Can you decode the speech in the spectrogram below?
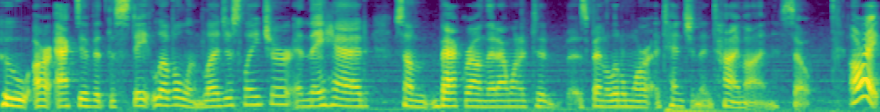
who are active at the state level and legislature, and they had some background that I wanted to spend a little more attention and time on. So, all right.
